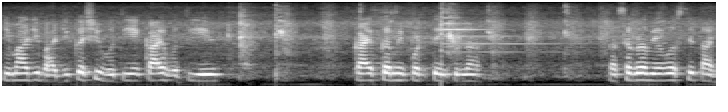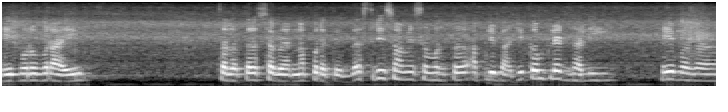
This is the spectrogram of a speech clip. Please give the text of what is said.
की माझी भाजी कशी होती आहे काय होती आहे काय कमी पडते तिला. का सगळं व्यवस्थित आहे बरोबर आहे. चला तर सगळ्यांना परत एकदा श्री स्वामी समर्थ आपली भाजी कंप्लीट झाली. हे बघा.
